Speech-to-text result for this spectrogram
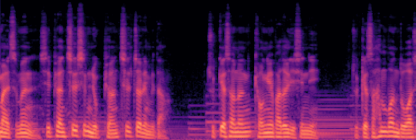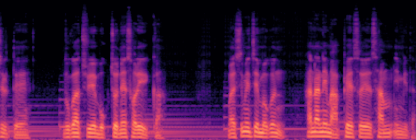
말씀은 시편 76편 7절입니다. 주께서는 경외받을 이시니 주께서 한 번 도하실 때 누가 주의 목전에 서리이까? 말씀의 제목은 하나님 앞에서의 삶입니다.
